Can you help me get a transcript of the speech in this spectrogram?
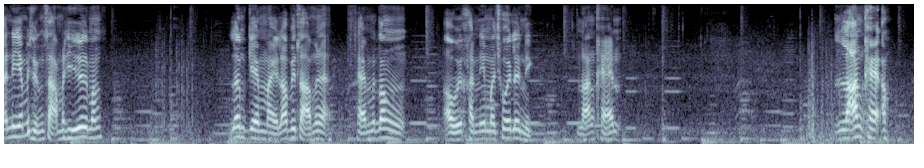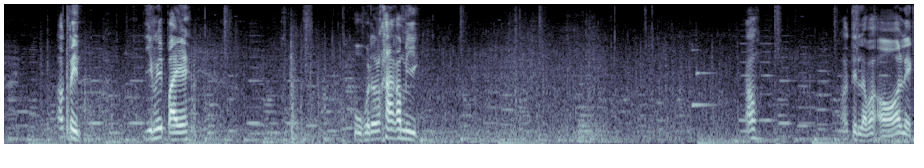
อันนี้ยังไม่ถึงสามนาทีด้วยมั้ง เริ่มเกมใหม่รอบที่สามเนี่ยแถมไม่ต้องเอาไอ้คันนี้มาช่วยเล่นอีก ล้างแค้น ล้างแค้น เอาเอาติด ยิงไม่ไปโอ้โหด้านข้างก็มีอีก เอาเอาติดแล้ววะอ๋อเหล็ก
